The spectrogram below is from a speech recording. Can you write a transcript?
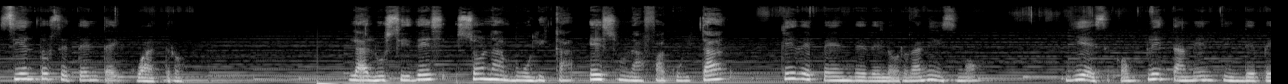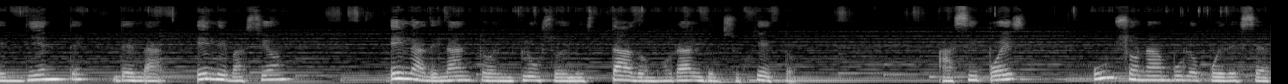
174. La lucidez sonambúlica es una facultad que depende del organismo y es completamente independiente de la elevación, el adelanto e incluso el estado moral del sujeto. Así pues, un sonámbulo puede ser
